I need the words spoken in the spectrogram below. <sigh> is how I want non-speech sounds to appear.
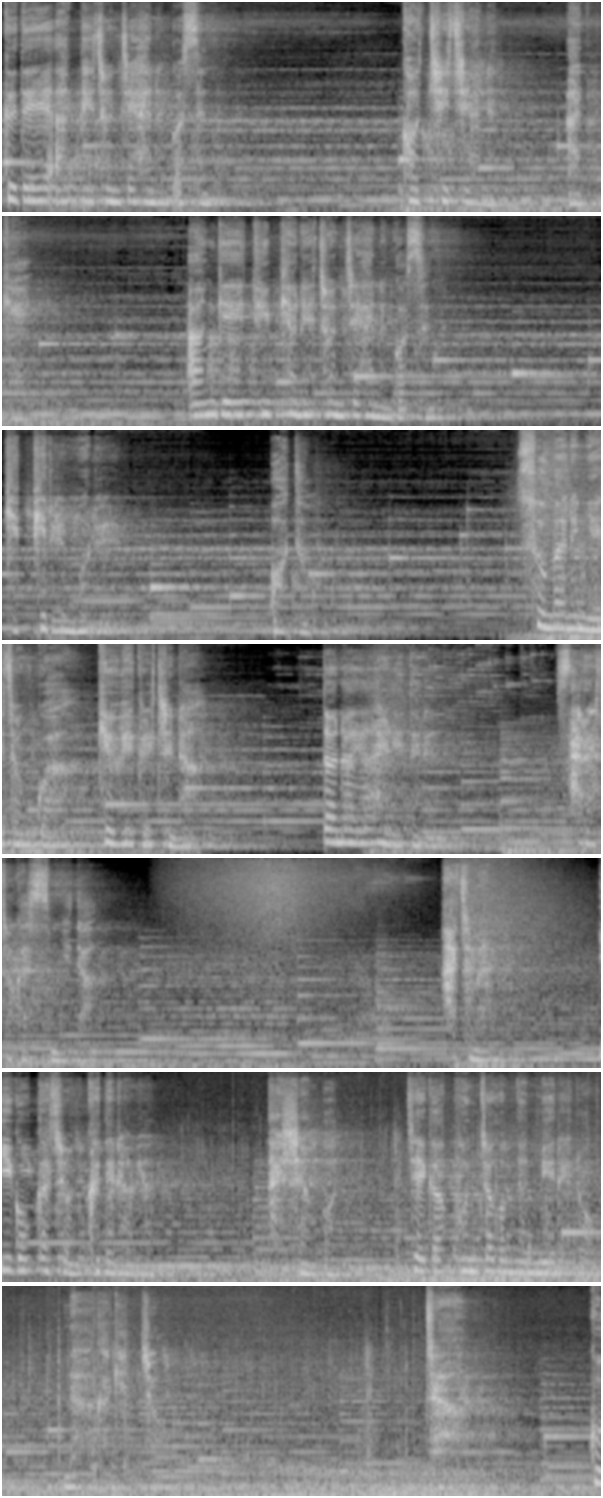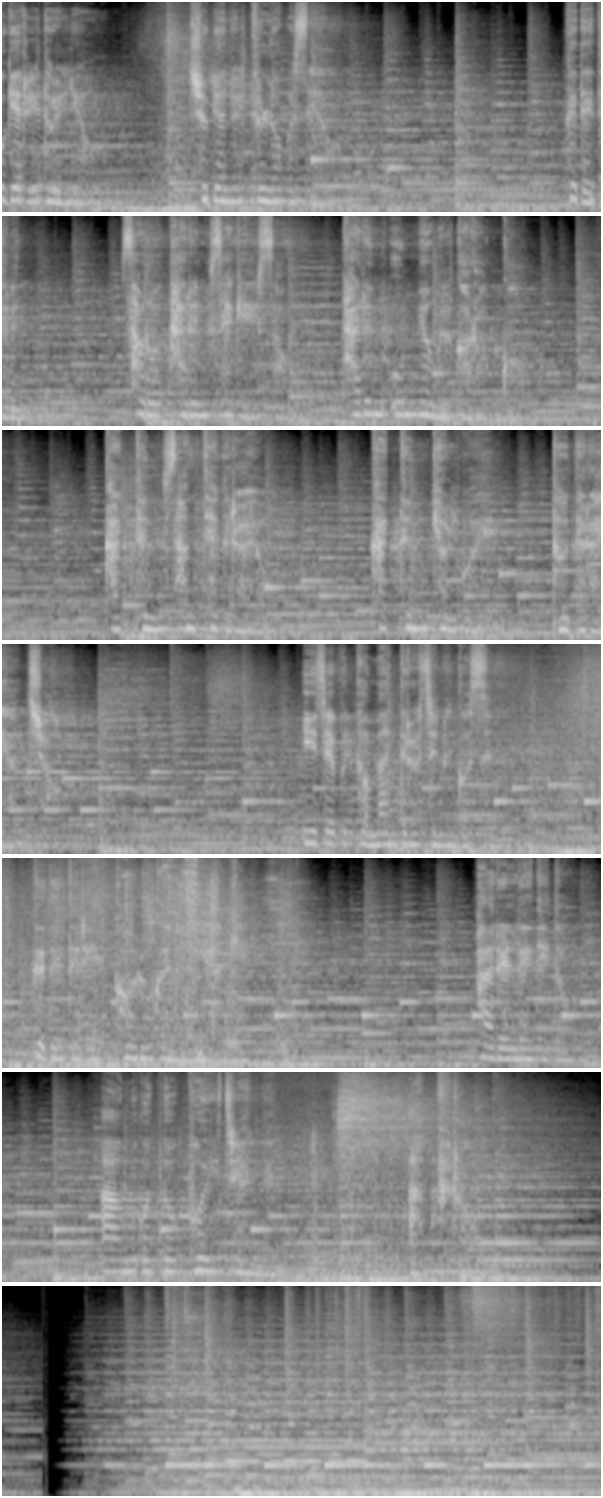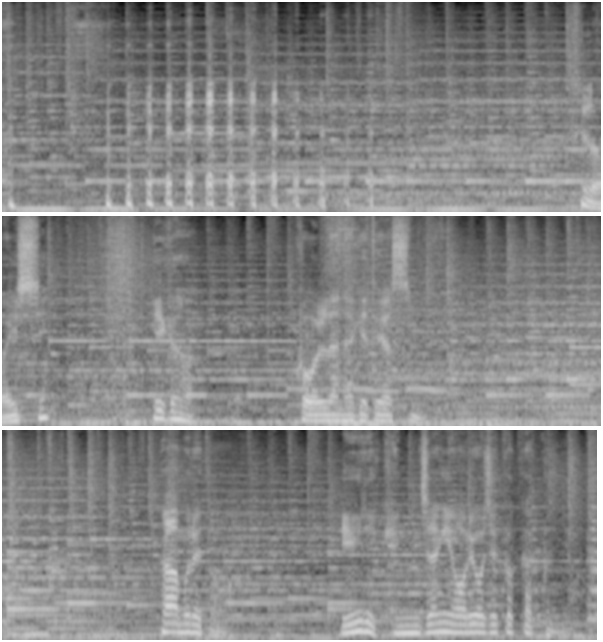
그대의 앞에 존재하는 것은 거치지 않은 안개. 안개의 뒤편에 존재하는 것은 깊이를 모를 어둠. 수많은 예정과 계획을 지나 떠나야 할 이들은 사라져갔습니다. 하지만 이곳까지 온 그대라면 다시 한번 제가 본 적 없는 미래로 나아가겠죠. 자, 고개를 돌려 주변을 둘러보세요. 그대들은 서로 다른 세계에서 다른 운명을 걸었고 같은 선택을 하여 같은 결과에 도달하였죠. 이제부터 만들어지는 것은 그대들이 걸어가는 이야기. 발을 내디도 아무것도 보이지 않는. <laughs> 로이 씨? 이거 곤란하게 되었습니다. 아무래도 일이 굉장히 어려워질 것 같군요.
